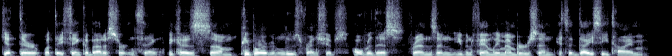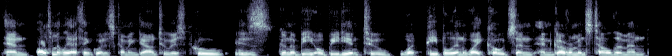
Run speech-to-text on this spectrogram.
get their what they think about a certain thing because um, people are going to lose friendships over this, friends and even family members, and it's a dicey time. And ultimately, I think what it's coming down to is who is going to be obedient to what people in white coats and, and governments tell them, and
